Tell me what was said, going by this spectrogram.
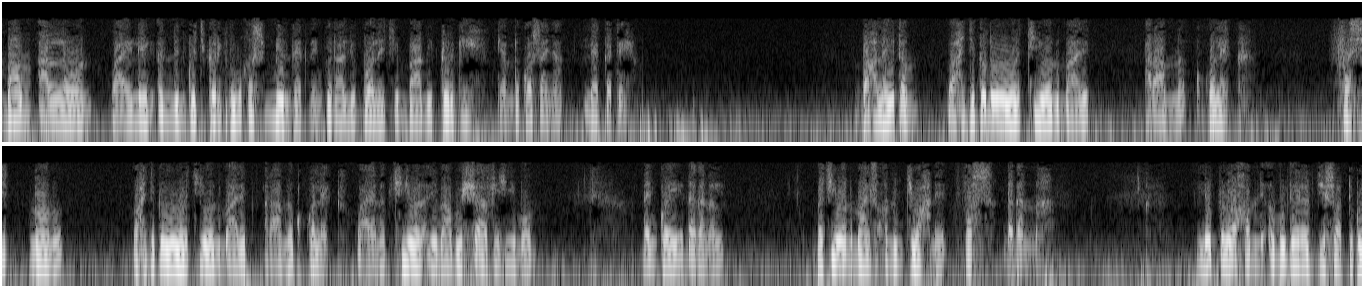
mbaam àll la woon waaye léegi andi nañ ko ci kër gi ba mu xas miin rek dañ ko daal di ci gi. du ko saña bax la itam wax ji ci yoonu na ku ko fasit noonu wax ji gën a wóor ci yoonu Maalik araam na ku ko lekk waaye nag ci yoonu imaamu Shaafi'i moom dañ koy daganal. Ba ci yoonu Maalik sax am nañ ci wax ne fas dagan na. Lépp loo xam ne amul deret ji sotti ko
